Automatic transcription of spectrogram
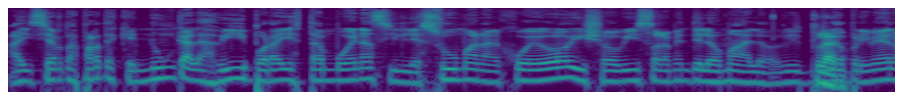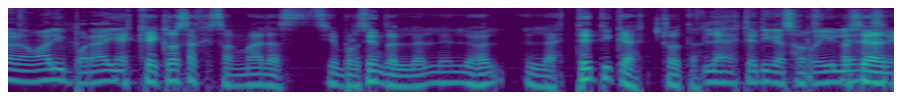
hay ciertas partes que nunca las vi y por ahí están buenas y le suman al juego y yo vi solamente lo malo. Vi Claro. lo primero, lo malo y por ahí Es que hay cosas que son malas 100%. La, la- estética es chota. la estética es horrible. o sea, sí.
